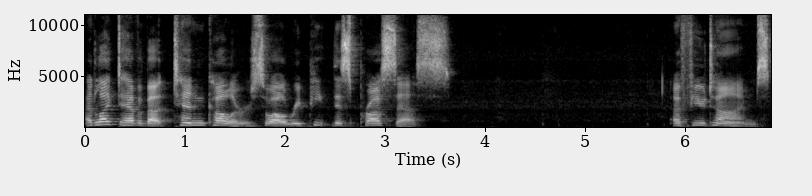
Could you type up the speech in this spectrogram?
I'd like to have about 10 colors, so I'll repeat this process a few times.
